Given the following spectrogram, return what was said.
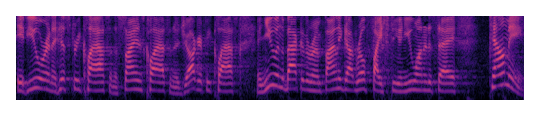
if you were in a history class, and a science class, and a geography class, and you in the back of the room finally got real feisty and you wanted to say, Tell me,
